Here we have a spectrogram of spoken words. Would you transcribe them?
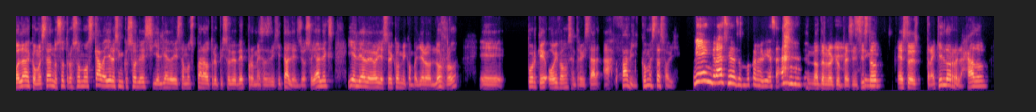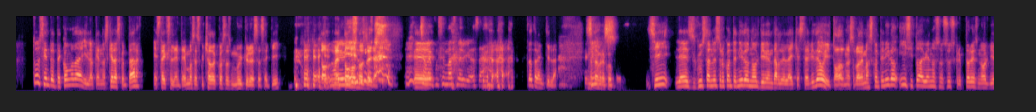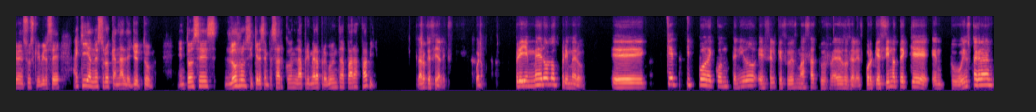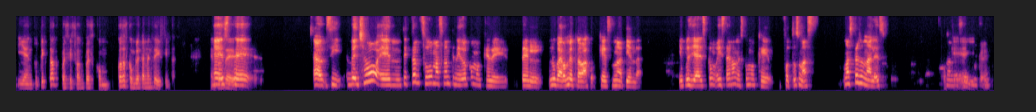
Hola, ¿cómo están? Nosotros somos Caballeros 5 Soles y el día de hoy estamos para otro episodio de Promesas Digitales. Yo soy Alex y el día de hoy estoy con mi compañero Lorro eh, porque hoy vamos a entrevistar a Fabi. ¿Cómo estás, Fabi? Bien, gracias. Un poco nerviosa. No te preocupes, insisto, esto es tranquilo, relajado. Tú siéntete cómoda y lo que nos quieras contar está excelente. Hemos escuchado cosas muy curiosas aquí. De Muy todos nos llega. Yo me Eh, puse más nerviosa. Tú tranquila. No Sí, te preocupes. Si les gusta nuestro contenido, no olviden darle like a este video y todo nuestro demás contenido. Y si todavía no son suscriptores, no olviden suscribirse aquí a nuestro canal de YouTube. Entonces, Lorro, si quieres empezar con la primera pregunta para Fabi. Claro que sí, Alex. Bueno, primero lo primero. Eh, ¿qué tipo de contenido es el que subes más a tus redes sociales? Porque sí noté que en tu Instagram y en tu TikTok, pues sí son pues com- cosas completamente distintas. Entonces, Este, ah, sí, de hecho en TikTok subo más contenido como que de, del lugar donde trabajo, que es una tienda. Y pues ya es como, Instagram es como que fotos más, más personales. ok. no sé. Ok.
